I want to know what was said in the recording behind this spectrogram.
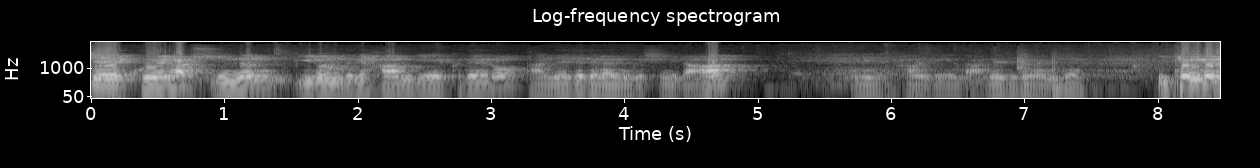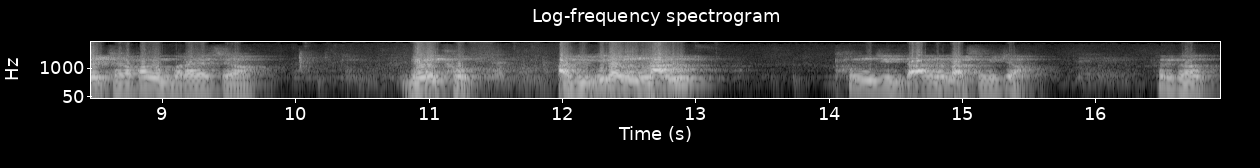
제 구현할 수 있는 이론들이 하암경에 그대로 다 내재되어 있는 것입니다. 음, 하암경에 다 내재되어 있는데 이 경전을 제가 방금 뭐라 했어요? 명품, 아주 이름난 품질이다 이런 말씀이죠. 그러니까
